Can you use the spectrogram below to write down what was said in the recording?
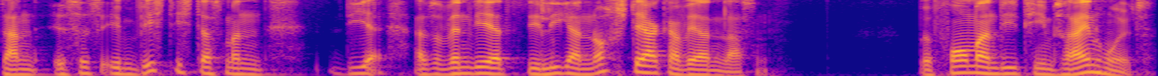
Dann ist es eben wichtig, dass man die, also wenn wir jetzt die Liga noch stärker werden lassen, bevor man die Teams reinholt,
